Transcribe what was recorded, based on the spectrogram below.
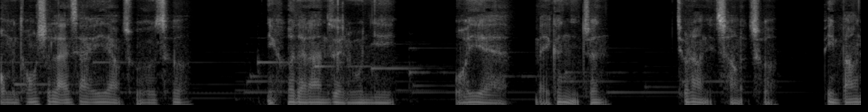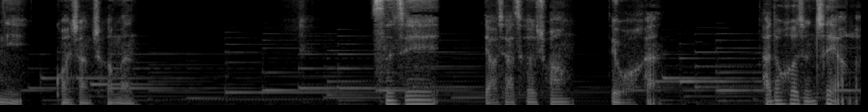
我们同时拦下一辆出租车，你喝得烂醉如泥，我也没跟你争，就让你上了车，并帮你。关上车门，司机摇下车窗对我喊：“他都喝成这样了，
